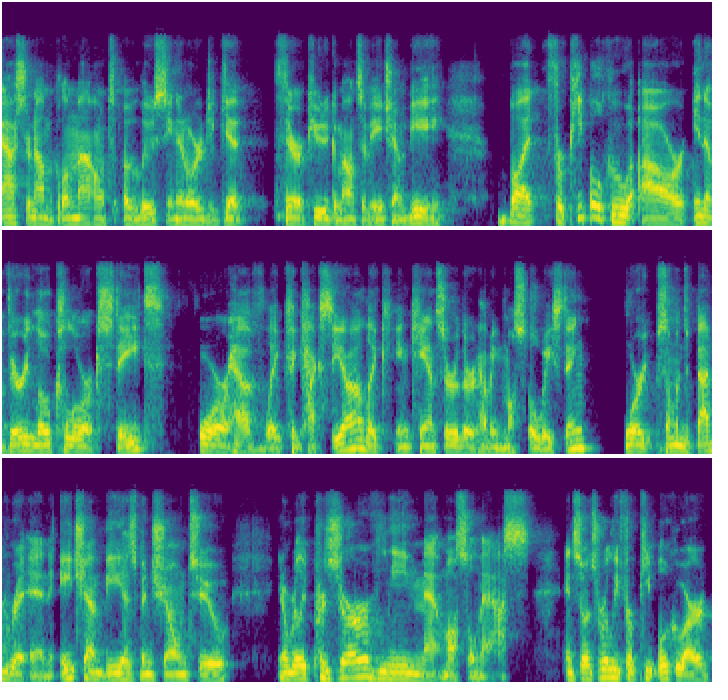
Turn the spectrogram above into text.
astronomical amount of leucine in order to get therapeutic amounts of HMB. But for people who are in a very low caloric state or have like cachexia, like in cancer, they're having muscle wasting, or someone's bedridden, HMB has been shown to, you know, really preserve lean muscle mass. And so it's really for people who are,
